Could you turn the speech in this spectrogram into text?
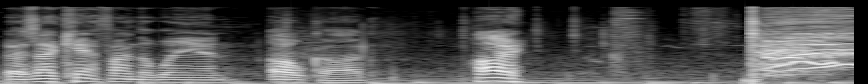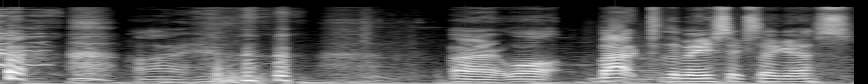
Guys, I can't find the way in. Oh, God. Hi. Hi. Alright, well, back to the basics, I guess.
